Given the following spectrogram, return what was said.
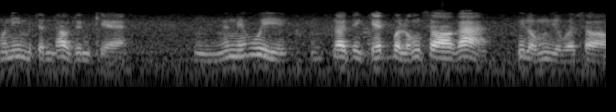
วันนี้มันจนเท่าจนแก่นั่นไม่อุ้ย เราจะเก็บบ่หลงซอก็ที่หลงอยู่บ่ซอง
